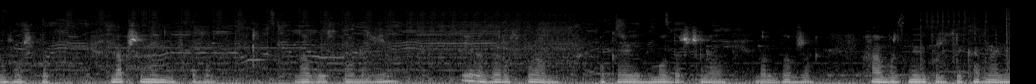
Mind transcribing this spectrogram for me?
Muszą się tak naprzemiennie wchodzą na boisko merzy. 1-0 z Fulham. Okej, Modder strzela bardzo dobrze. Havertz nie wykorzystuje karnego.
